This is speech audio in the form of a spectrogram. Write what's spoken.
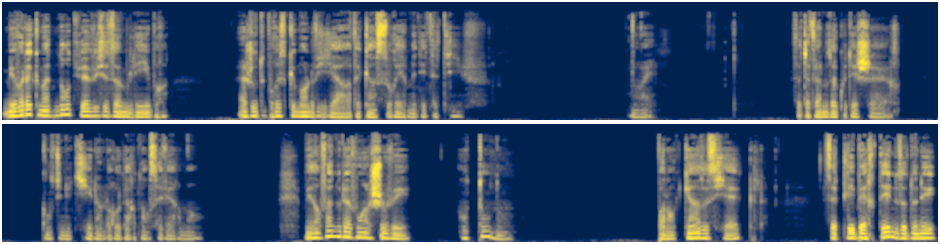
mais voilà que maintenant tu as vu ces hommes libres, ajoute brusquement le vieillard avec un sourire méditatif. Oui. Cette affaire nous a coûté cher, continue-t-il en le regardant sévèrement. Mais enfin nous l'avons achevée, en ton nom. Pendant quinze siècles, cette liberté nous a donné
